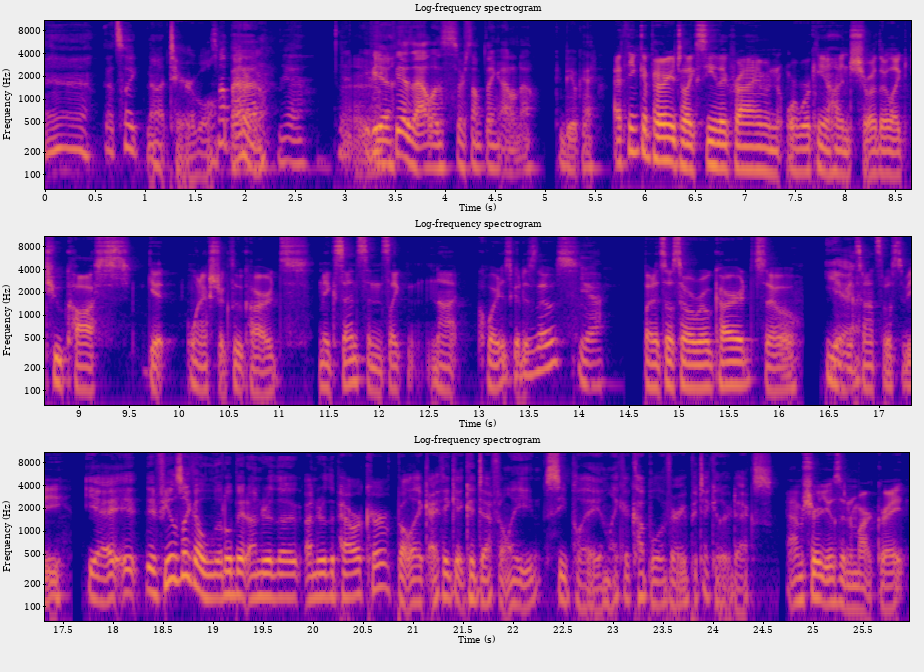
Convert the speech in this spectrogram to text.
Eh, that's like not terrible. It's not I don't know. bad. Yeah. If he, Yeah. if he has Atlas or something, I don't know. Can be okay. I think comparing it to like Scene of the Crime and or working a hunch, or they're like two costs get one extra clue cards makes sense, and it's like not quite as good as those. Yeah. But it's also a rogue card, so maybe Yeah. it's not supposed to be. Yeah, it, it feels like a little bit under the under the power curve, but like I think it could definitely see play in like a couple of very particular decks. I'm sure you use it in Mark, right?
